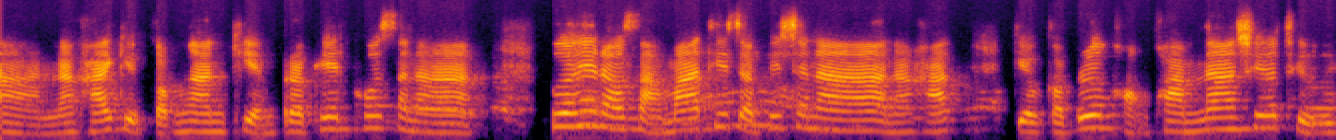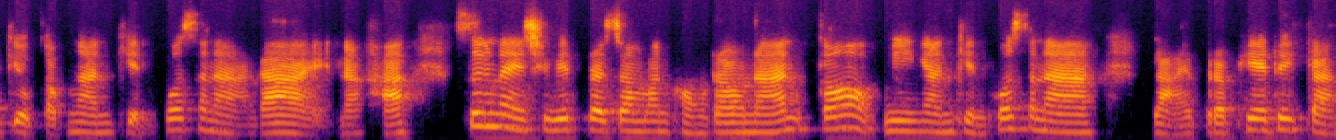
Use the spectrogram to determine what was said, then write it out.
อ่านนะคะ เกี่ยวกับงานเขียนประเภทโฆษณา เพื่อให้เราสามารถที่จะพิจารณานะคะ เกี่ยวกับเรื่องของความน่าเชื่อถือ เกี่ยวกับงานเขียนโฆษณาได้นะคะ ซึ่งในชีวิตประจำวันของเรานั้น ก็มีงานเขียนโฆษณาหลายประเภทด้วยกัน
